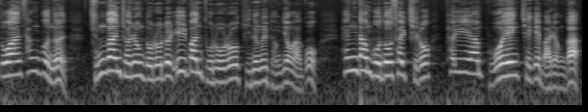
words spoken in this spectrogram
또한 상부는 중간 전용 도로를 일반 도로로 기능을 변경하고 횡단보도 설치로 편리한 보행 체계 마련과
